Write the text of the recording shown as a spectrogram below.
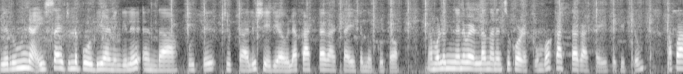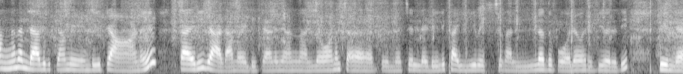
വെറും നൈസായിട്ടുള്ള പൊടിയാണെങ്കിൽ എന്താ പുട്ട് ചുട്ടാൽ ശരിയാവില്ല. കട്ട കട്ടായിട്ട് നിൽക്കും കേട്ടോ നമ്മളിങ്ങനെ വെള്ളം നനച്ച് കുഴക്കുമ്പോൾ കട്ട കട്ടായിട്ട് കിട്ടും. അപ്പോൾ അങ്ങനെ അല്ലാതിരിക്കാൻ വേണ്ടിയിട്ടാണ് തരി ചാടാൻ വേണ്ടിയിട്ടാണ് ഞാൻ നല്ലോണം പിന്നെ ചെല്ലടിയിൽ കൈ വെച്ച് നല്ലതുപോലെ ഒരുതി ഒരുതി പിന്നെ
